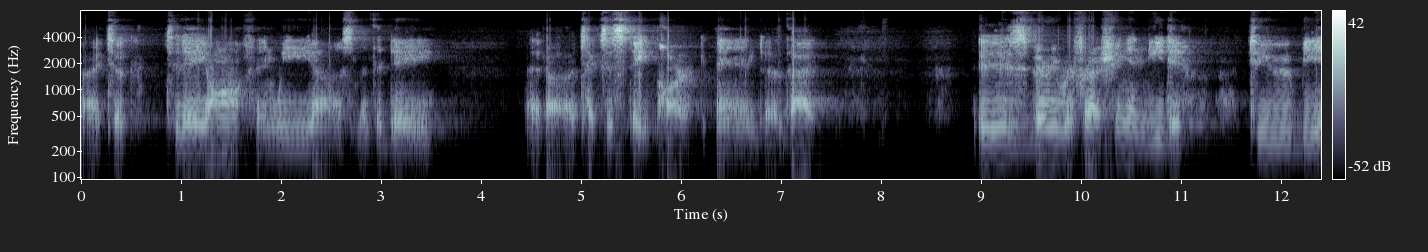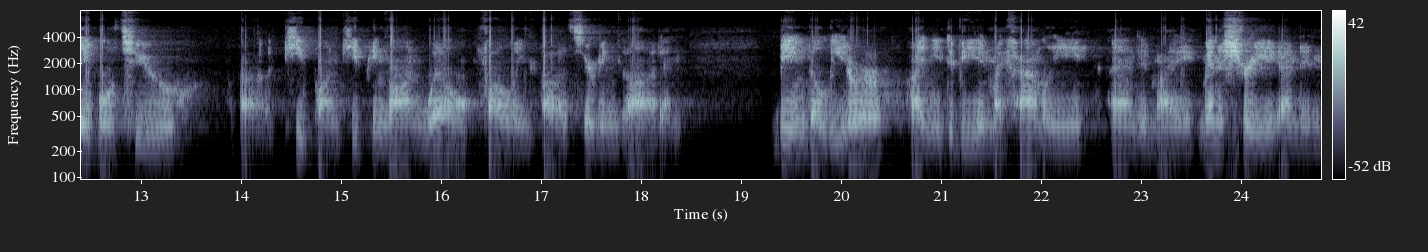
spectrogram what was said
I took today off and we uh, spent the day at uh, Texas State Park. And uh, that is very refreshing and needed to be able to uh, keep on keeping on well, following God, serving God, and being the leader I need to be in my family and in my ministry and in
